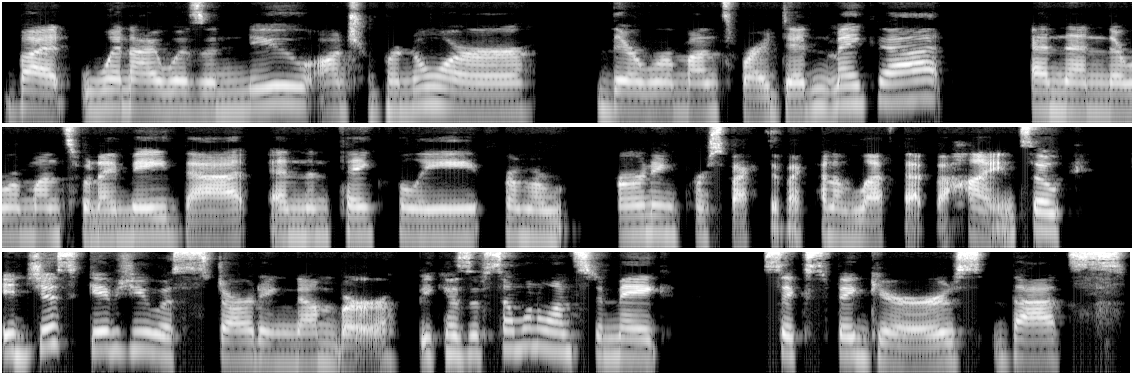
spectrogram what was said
But when I was a new entrepreneur, there were months where I didn't make that. And then there were months when I made that. And then thankfully, from a earning perspective, I kind of left that behind. So it just gives you a starting number because if someone wants to make six figures, that's,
